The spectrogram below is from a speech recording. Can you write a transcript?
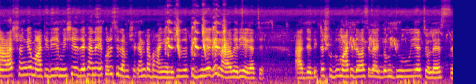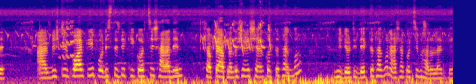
নাড়ার সঙ্গে মাটি দিয়ে মিশিয়ে যেখানে এ করেছিলাম, সেখানটা ভাঙেনি, শুধু একটু ধুয়ে গিয়ে নাড়া বেরিয়ে গেছে। আর যেদিকটা শুধু মাটি দেওয়া ছিল, একদম ধুয়ে চলে এসছে। আর বৃষ্টির পর কি পরিস্থিতি, কি করছি সারাদিন, সবটা আপনাদের সঙ্গে শেয়ার করতে থাকব। ভিডিওটি দেখতে থাকুন, আশা করছি ভালো লাগবে।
